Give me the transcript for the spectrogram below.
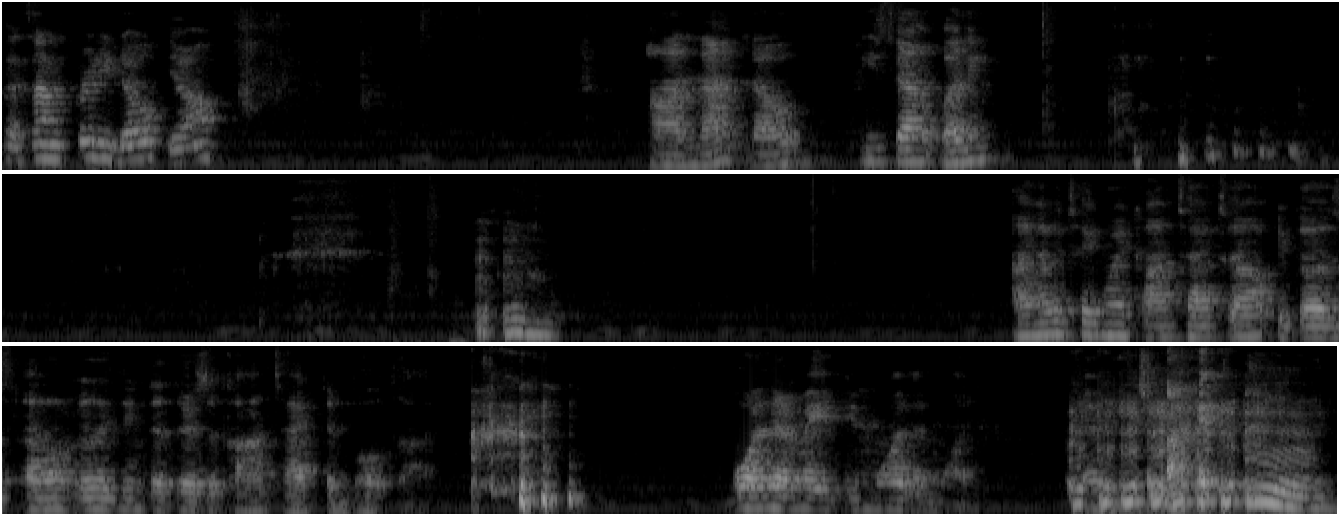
That sounds pretty dope, y'all. On that note, peace out, buddy. I'm gonna take my contacts out because I don't really think that there's a contact in both eyes. or there may be more than one in each eye.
